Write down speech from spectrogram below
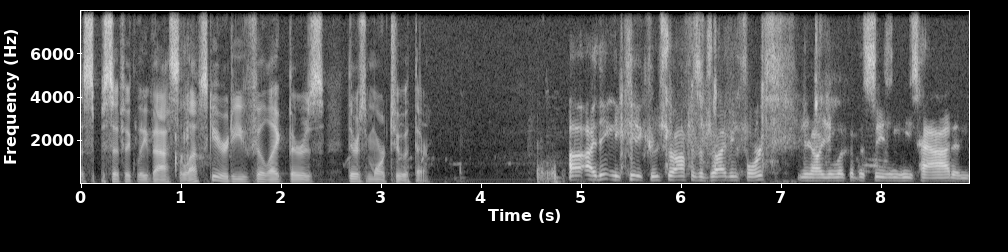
specifically Vasilevskiy, or do you feel like there's there's more to it there? Uh, I think Nikita Kucherov is a driving force. You know, you look at the season he's had and,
